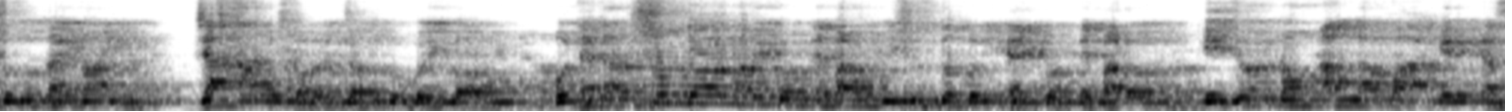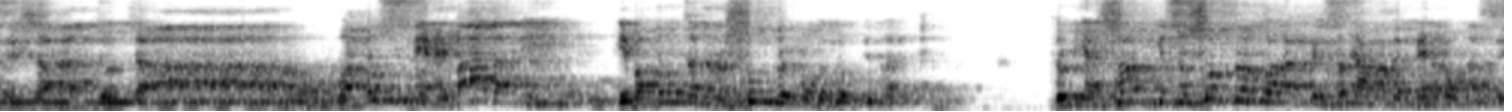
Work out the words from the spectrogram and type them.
শুধু তাই নয় যা আমল করো, যতটুকুই করো, ওটা যেন সুন্দর ভাবে করতে পারো, বিশুদ্ধ তরিকায় করতে পারো। এই জন্য আল্লাহ পাকের কাছে সাহায্য চাও। ইবাদতটা যেন সুন্দর মতো করতে পারে। দুনিয়া সবকিছু সুন্দর করার পেছনে আমাদের মেহনত আছে।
